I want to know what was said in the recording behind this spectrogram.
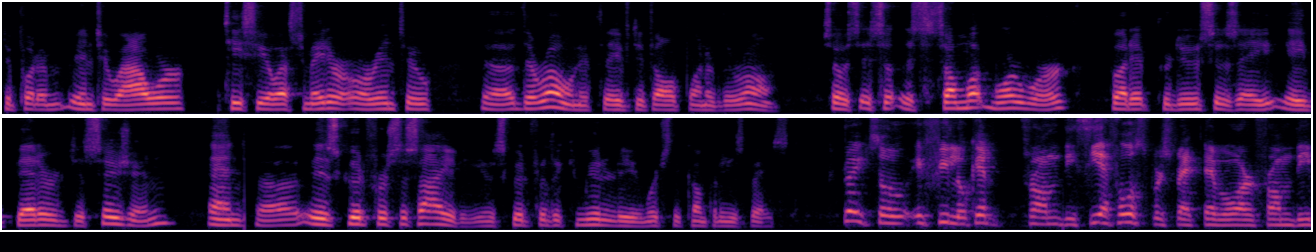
to put them into our TCO estimator or into uh, their own if they've developed one of their own. So it's, it's, it's somewhat more work, but it produces a, a better decision and uh, is good for society. It's good for the community in which the company is based. Right. So if we look at from the CFO's perspective or from the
